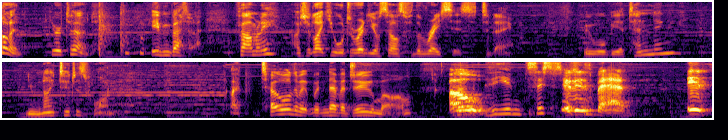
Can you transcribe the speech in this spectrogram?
Colin, you returned. Even better. Family, I should like you all to ready yourselves for the races today. We will be attending united as one. I told him it would never do, Mom. Oh, He insisted. it is bad. It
